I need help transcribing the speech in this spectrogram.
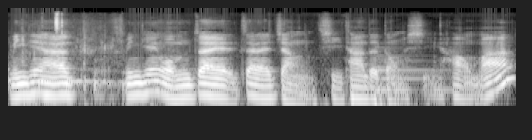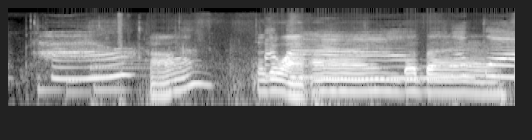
明天还要，明天我们再再来讲其他的东西，好吗？好，好，大家晚安，拜拜。拜拜。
